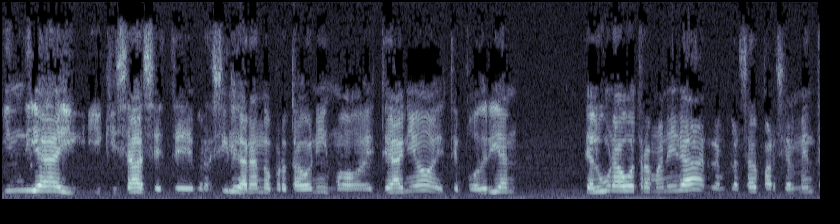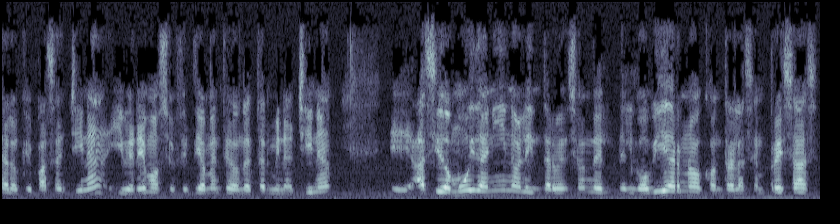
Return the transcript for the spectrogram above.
India y, quizás este, Brasil ganando protagonismo este año este, podrían de alguna u otra manera reemplazar parcialmente a lo que pasa en China y veremos efectivamente dónde termina China. Eh, ha sido muy dañino la intervención del, gobierno contra las empresas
